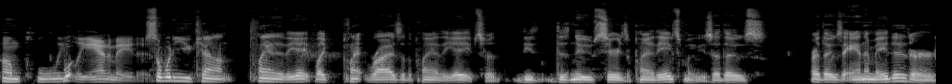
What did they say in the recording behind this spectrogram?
completely animated. So, what do you count Planet of the Apes, like Plant, Rise of the Planet of the Apes, or these this new series of Planet of the Apes movies? Are those are those animated, or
